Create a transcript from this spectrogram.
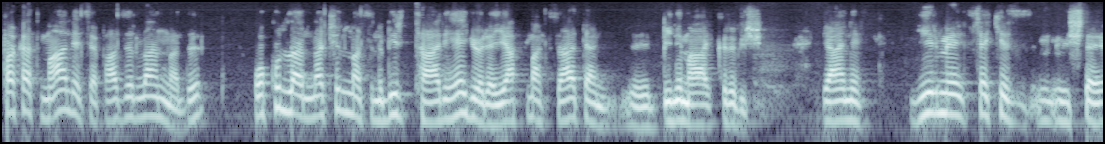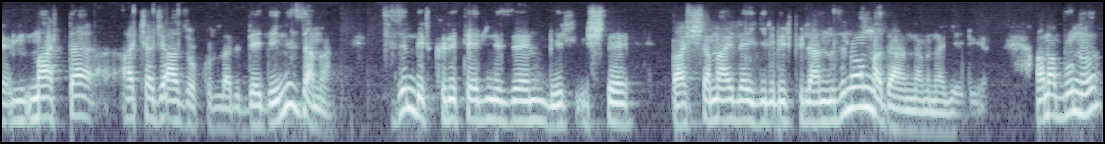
Fakat maalesef hazırlanmadı. Okulların açılmasını bir tarihe göre yapmak zaten e, bilime aykırı bir şey. Yani 28 işte Mart'ta açacağız okulları dediğiniz zaman sizin bir kriterinizin, bir işte başlamayla ilgili bir planınızın olmadığı anlamına geliyor. Ama bunu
